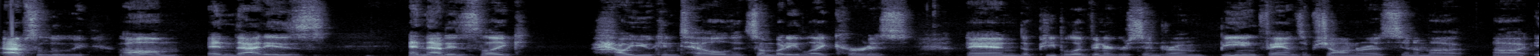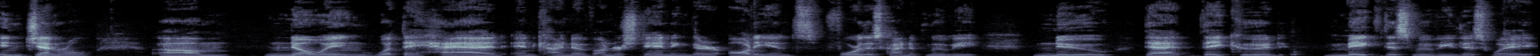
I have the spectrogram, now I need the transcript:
absolutely. Um, and that is and that is like how you can tell that somebody like Kurtis and the people at Vinegar Syndrome, being fans of genre cinema uh, in general, um, knowing what they had and kind of understanding their audience for this kind of movie, knew that they could make this movie this way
